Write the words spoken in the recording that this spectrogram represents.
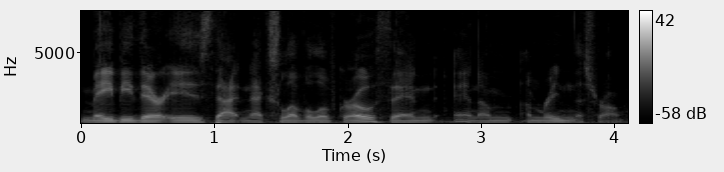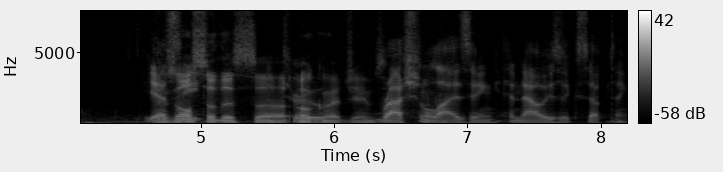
maybe there is that next level of growth, and and I'm I'm reading this wrong. Yes, There's also this. Uh, oh, go ahead, James. Rationalizing, and now he's accepting.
